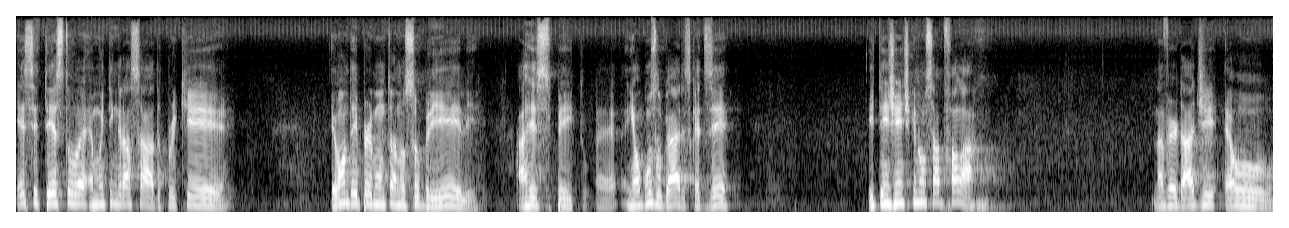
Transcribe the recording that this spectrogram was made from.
Esse texto é muito engraçado, porque eu andei perguntando sobre ele a respeito, é, em alguns lugares, quer dizer, e tem gente que não sabe falar. Na verdade, é o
